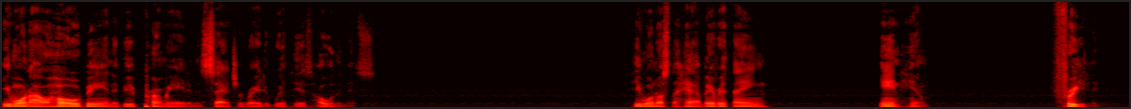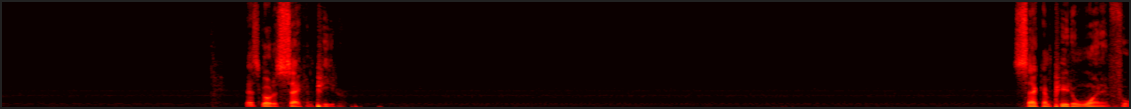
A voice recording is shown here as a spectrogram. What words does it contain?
He wants our whole being to be permeated and saturated with his holiness. He wants us to have everything in him freely. Let's go to 2 Peter. Second Peter 1 and 4.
